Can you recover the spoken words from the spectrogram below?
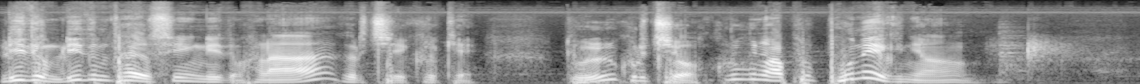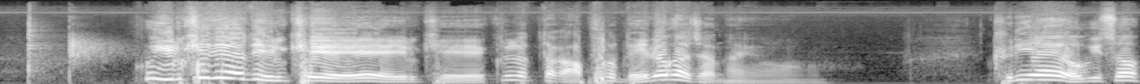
리듬, 리듬 타요, 스윙 리듬 하나, 그렇지, 그렇게. 둘, 그렇죠. 그리고 그냥 앞으로 보내 그냥. 그 이렇게 돼야 돼 이렇게 이렇게 끌렸다가 앞으로 내려가잖아요. 그래야 여기서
